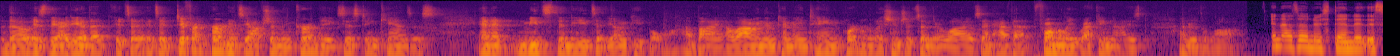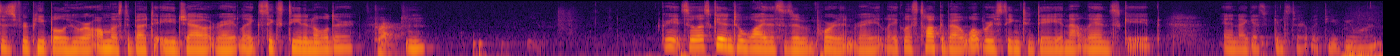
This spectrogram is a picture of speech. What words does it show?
though, is the idea that it's a it's a different permanency option than currently exists in Kansas, and it meets the needs of young people uh, by allowing them to maintain important relationships in their lives and have that formally recognized under the law. And as I understand it, this is for people who are almost about to age out, right? Like 16 and older. Correct. Great. So let's get into why this is important, right? Like, let's talk about what we're seeing today in that landscape. And I guess we can start with you if you want.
